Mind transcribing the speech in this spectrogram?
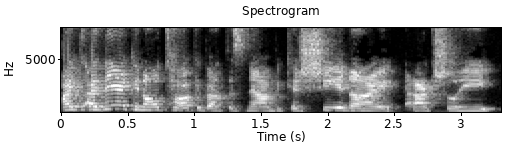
I, I think i can all talk about this now because she and i actually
